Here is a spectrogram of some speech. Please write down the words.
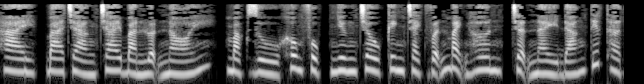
Hai, ba chàng trai bàn luận nói, mặc dù không phục nhưng Châu Kinh Trạch vẫn mạnh hơn, trận này đáng tiếc thật.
